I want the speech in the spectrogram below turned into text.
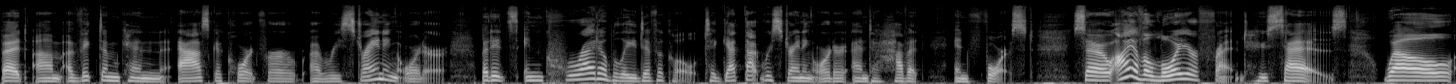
But um, a victim can ask a court for a restraining order. But it's incredibly difficult to get that restraining order and to have it enforced so i have a lawyer friend who says well,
